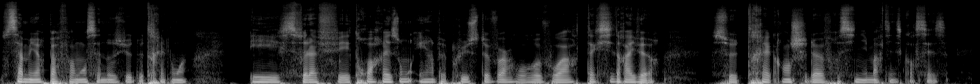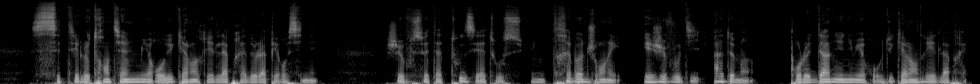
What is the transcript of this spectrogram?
Sa meilleure performance à nos yeux de très loin. Et cela fait trois raisons et un peu plus de voir ou revoir Taxi Driver, ce très grand chef-d'œuvre signé Martin Scorsese. C'était le 30e numéro du calendrier de l'après de l'apéro ciné. Je vous souhaite à toutes et à tous une très bonne journée et je vous dis à demain pour le dernier numéro du calendrier de l'après.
